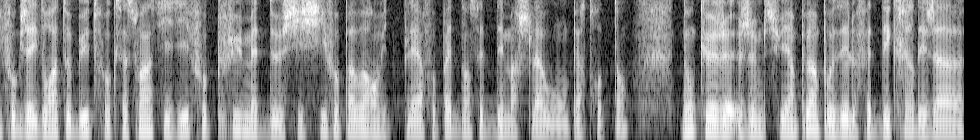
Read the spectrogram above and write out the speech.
il faut que j'aille droit au but, il faut que ça soit incisif, faut plus mettre de chichi, faut pas avoir envie de plaire, faut pas être dans cette démarche-là où on perd trop de temps. Donc, euh, je, me suis un peu imposé le fait d'écrire déjà euh,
